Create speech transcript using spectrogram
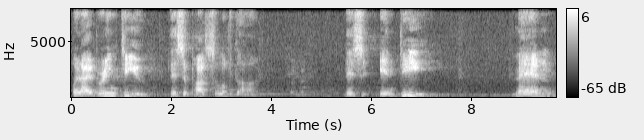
when I bring to you this apostle of God, this indeed man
